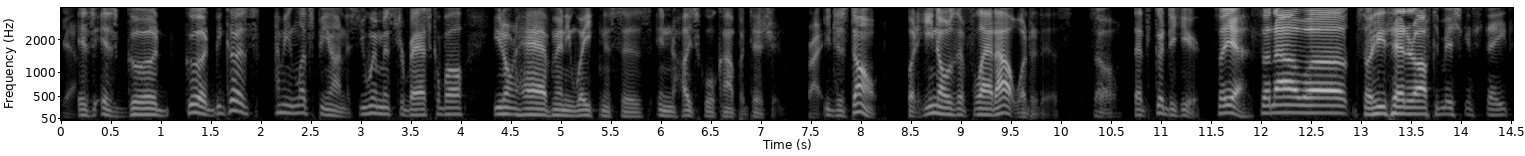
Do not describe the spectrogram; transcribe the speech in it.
Yeah. is is good. Good because I mean, let's be honest. You win Mr. Basketball, you don't have many weaknesses in high school competition. Right. You just don't. But he knows it flat out what it is. So, So- that's good to hear. So yeah, so now uh so he's headed off to Michigan State.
